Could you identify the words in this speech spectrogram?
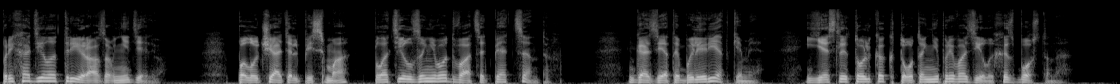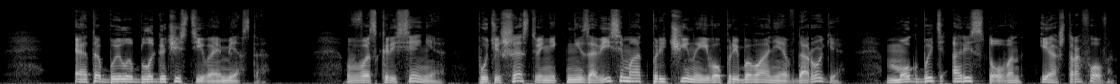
приходила три раза в неделю. Получатель письма платил за него 25 центов. Газеты были редкими, если только кто-то не привозил их из Бостона. Это было благочестивое место. В воскресенье путешественник, независимо от причины его пребывания в дороге, мог быть арестован и оштрафован.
